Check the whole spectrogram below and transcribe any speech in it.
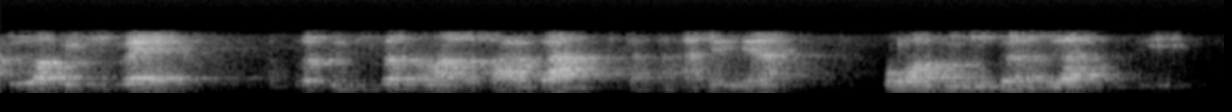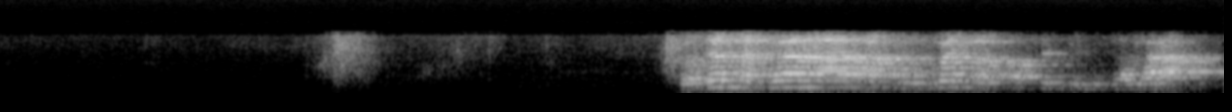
Abdullah bin Zubair Abdullah bin Zubair termasuk sahabat Sedangkan adiknya Umar bin Zubair adalah Kemudian ada Abu Bakar Al-Qasim bin Salah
